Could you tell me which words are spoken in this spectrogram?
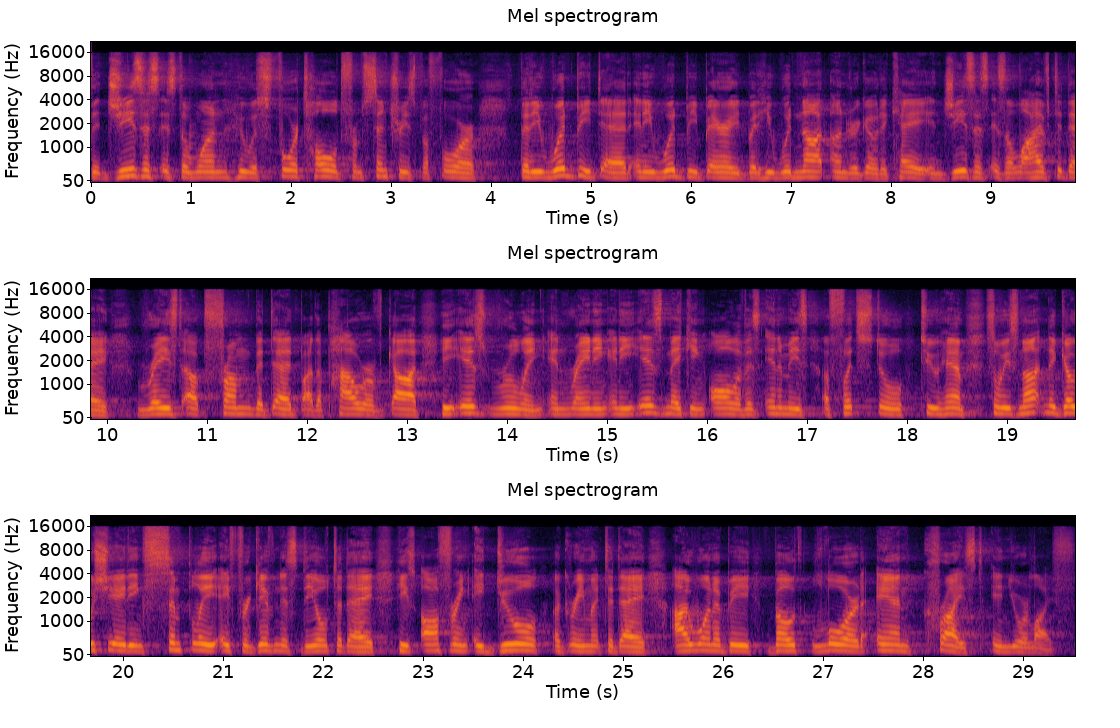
that Jesus is the one who was foretold from centuries before that he would be dead and he would be buried, but he would not undergo decay. And Jesus is alive today, raised up from the dead by the power of God. He is ruling and reigning, and he is making all of his enemies a footstool to him. So he's not negotiating simply a forgiveness deal today, he's offering a dual agreement today. I want to be both Lord and Christ in your life.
